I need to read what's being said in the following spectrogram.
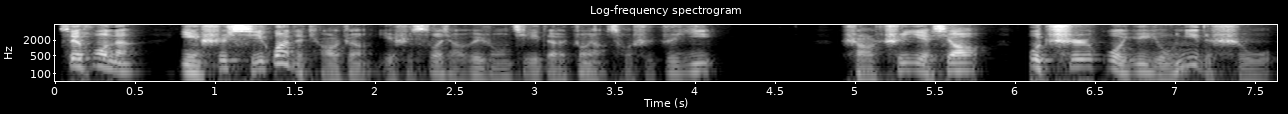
最后呢，饮食习惯的调整也是缩小胃容积的重要措施之一。少吃夜宵，不吃过于油腻的食物，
